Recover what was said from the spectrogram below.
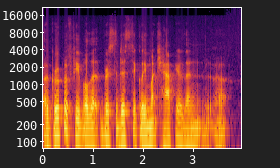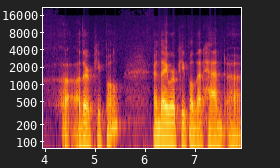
a group of people that were statistically much happier than uh, uh other people and they were people that had uh,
